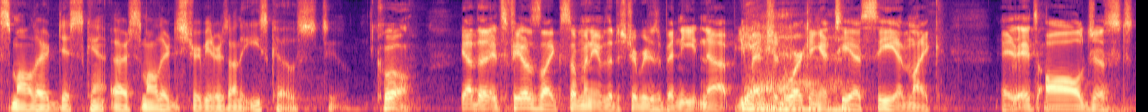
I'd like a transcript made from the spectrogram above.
smaller discount or smaller distributors on the East Coast too. Cool. Yeah, the, it feels like so many of the distributors have been eaten up. You yeah. mentioned working at TSC and like it, it's all just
